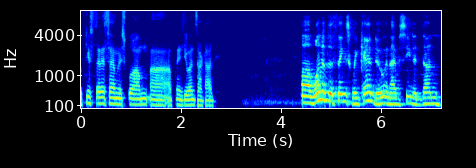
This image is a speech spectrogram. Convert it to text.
तो किस तरह से हम इसको हम अ, अपने जीवन से हटा दें Uh, one of the things we can do, and I've seen it done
